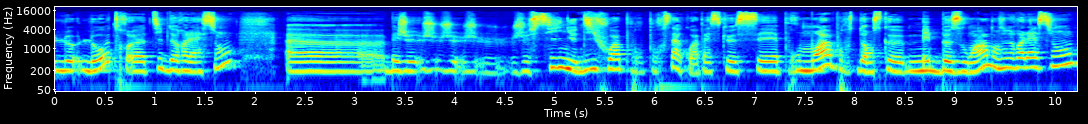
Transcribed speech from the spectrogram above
l'autre euh, type de relation euh, ben je, je, je, je, signe dix fois pour, pour ça quoi parce que c'est pour moi pour dans ce que mes besoins dans une relation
